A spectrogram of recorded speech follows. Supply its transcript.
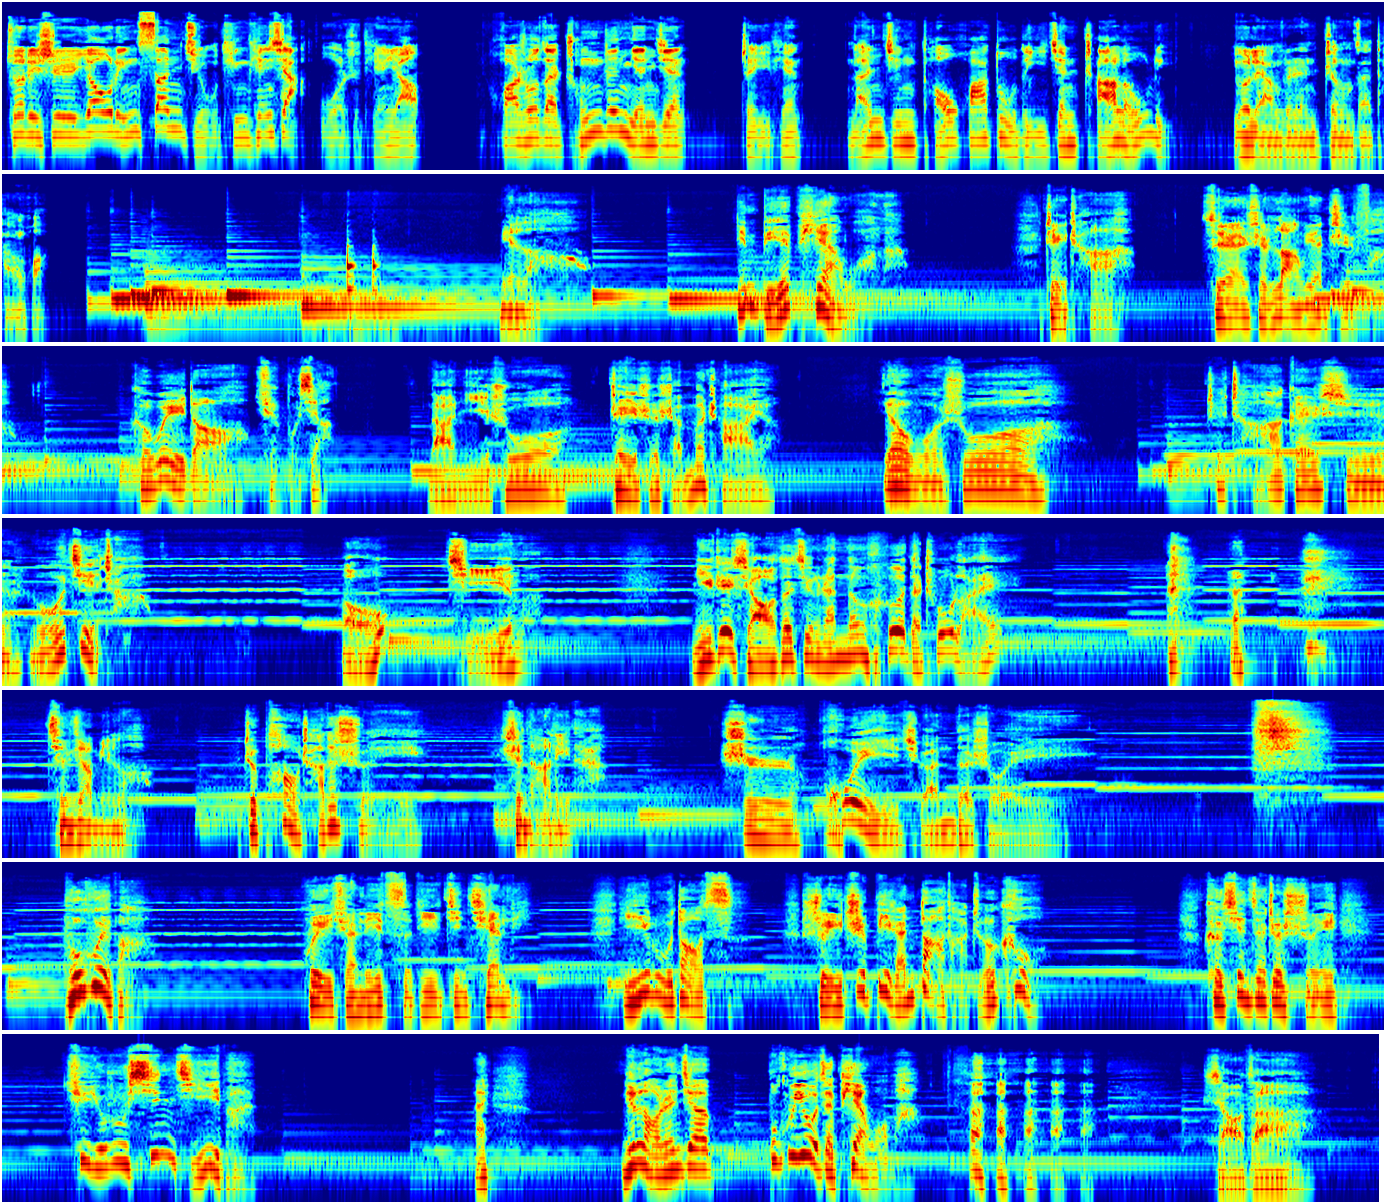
这里是幺零三九听天下，我是田阳。话说在崇祯年间这一天，南京桃花渡的一间茶楼里，有两个人正在谈话。您老，您别骗我了，这茶虽然是阆苑制法，可味道却不像。那你说这是什么茶呀？要我说，这茶该是罗介茶。哦，奇了！你这小子竟然能喝得出来。请教民老，这泡茶的水是哪里的呀？是汇泉的水。不会吧？汇泉离此地近千里，一路到此，水质必然大打折扣。可现在这水，却犹如新疾一般。哎。您老人家不会又在骗我吧？哈哈哈哈哈！小子，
